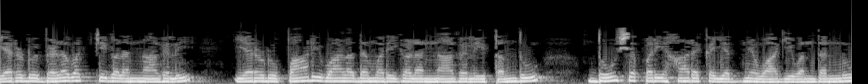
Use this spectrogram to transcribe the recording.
ಎರಡು ಬೆಳವಕ್ಕಿಗಳನ್ನಾಗಲಿ, ಎರಡು ಪಾರಿವಾಳದ ಮರಿಗಳನ್ನಾಗಲಿ ತಂದು ದೋಷ ಪರಿಹಾರಕ ಯಜ್ಞವಾಗಿ ಒಂದನ್ನು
